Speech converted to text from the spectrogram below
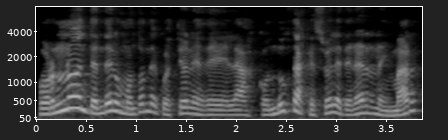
por no entender un montón de cuestiones de las conductas que suele tener Neymar,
